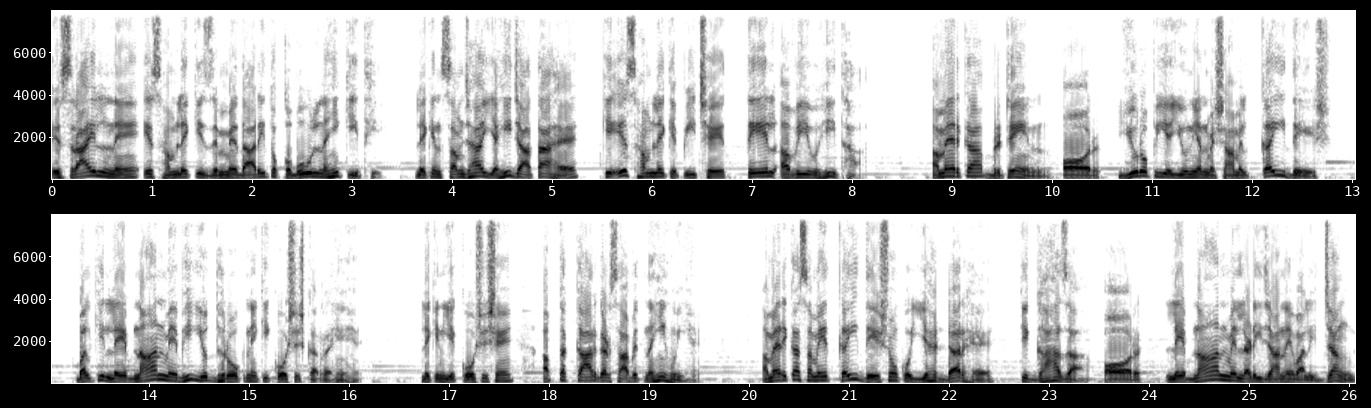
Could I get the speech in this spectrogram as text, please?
इसराइल ने इस हमले की ज़िम्मेदारी तो कबूल नहीं की थी, लेकिन समझा यही जाता है कि इस हमले के पीछे तेल अवीव ही था। अमेरिका, ब्रिटेन और यूरोपीय यूनियन में शामिल कई देश, बल्कि लेबनान में भी युद्ध रोकने की कोशिश कर रहे हैं। लेकिन ये कोशिशें अब तक कारगर साबित नहीं हुई हैं। अमेरिका समेत कई देशों को यह डर है कि गाजा और लेबनान में लड़ी जाने वाली जंग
